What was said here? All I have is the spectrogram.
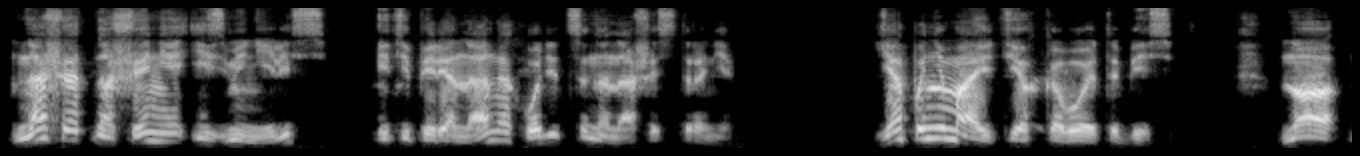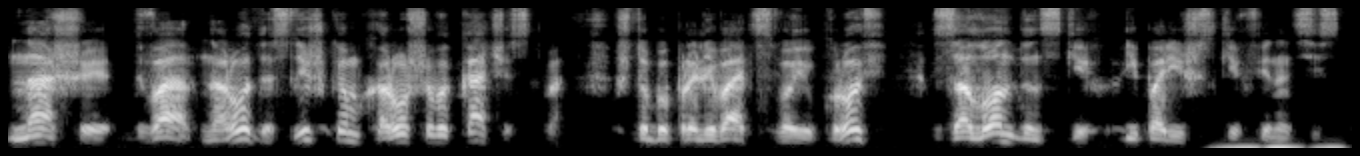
наши отношения изменились, и теперь она находится на нашей стороне. Я понимаю тех, кого это бесит, но наши два народа слишком хорошего качества, чтобы проливать свою кровь за лондонских и парижских финансистов.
